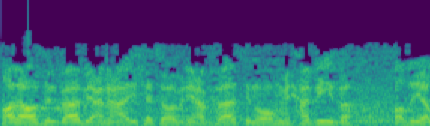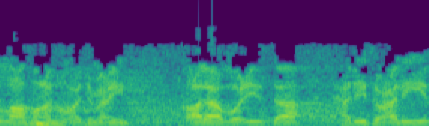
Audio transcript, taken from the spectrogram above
قال وفي الباب عن عائشة وابن عباس وأم حبيبة رضي الله عنهم أجمعين. قال أبو عيسى حديث علي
